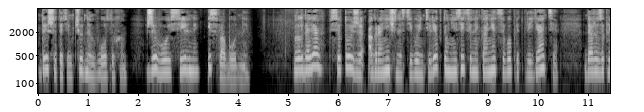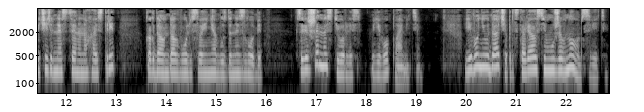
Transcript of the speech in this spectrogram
дышит этим чудным воздухом, живой, сильный и свободный. Благодаря все той же ограниченности его интеллекта, унизительный конец его предприятия, даже заключительная сцена на Хай-стрит, когда он дал волю своей необузданной злобе, совершенно стерлись в его памяти. Его неудача представлялась ему уже в новом свете.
